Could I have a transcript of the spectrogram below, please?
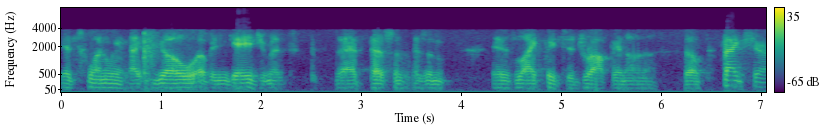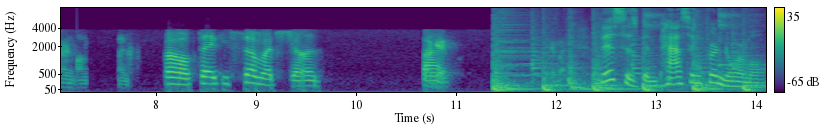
It's when we let go of engagement that pessimism is likely to drop in on us. So thanks, Sharon. Oh, thank you so much, John. Bye. Okay. Okay, this has been Passing for Normal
